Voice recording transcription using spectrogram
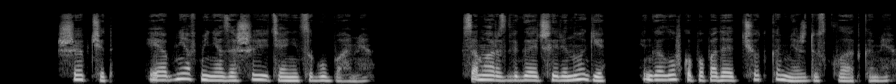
— шепчет и, обняв меня за шею, тянется губами. Сама раздвигает шире ноги, и головка попадает четко между складками.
